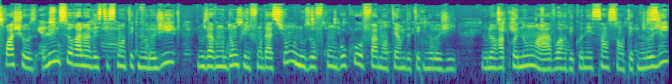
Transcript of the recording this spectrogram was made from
Trois choses. L'une sera l'investissement technologique. Nous avons donc une fondation où nous offrons beaucoup aux femmes en termes de technologie. Nous leur apprenons à avoir des connaissances en technologie,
